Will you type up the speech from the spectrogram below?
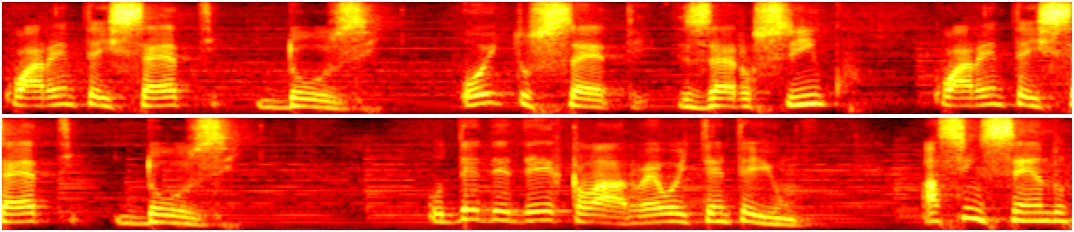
4712. 8705 4712. O DDD, claro, é 81. Assim sendo,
